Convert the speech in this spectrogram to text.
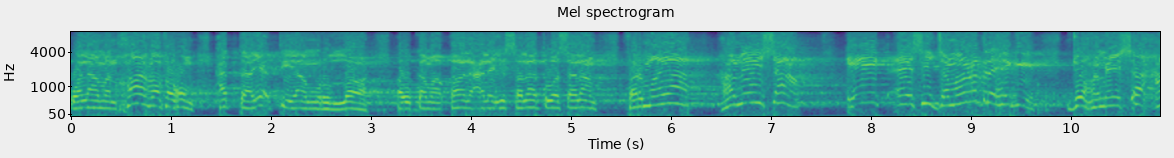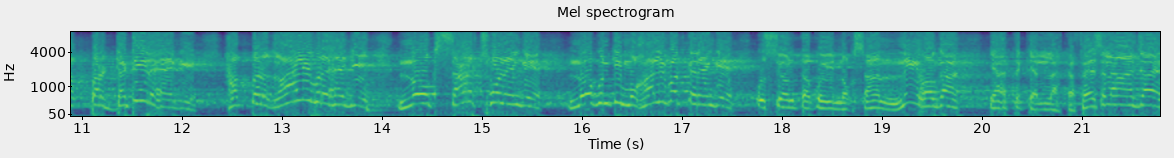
ولا من خاففهم حتى يأتي امر اللہ۔ او کما قال علیہ الصلاة والسلام، فرمایا، ہمیشہ ایک ایسی جماعت رہے گی جو ہمیشہ حق پر ڈٹی رہے گی، حق پر غالب رہے گی۔ لوگ ساتھ چھوڑیں گے، لوگ ان کی مخالفت کریں گے۔ اس سے ان کا کوئی نقصان نہیں ہوگا۔ یہاں تک کہ اللہ کا فیصلہ آ جائے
